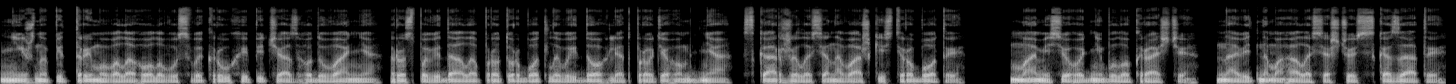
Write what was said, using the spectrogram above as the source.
ніжно підтримувала голову свекрухи під час годування, розповідала про турботливий догляд протягом дня, скаржилася на важкість роботи. Мамі сьогодні було краще, навіть намагалася щось сказати.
